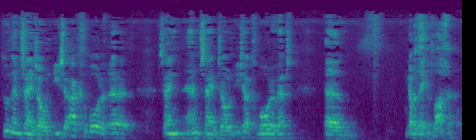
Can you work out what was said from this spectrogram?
toen hem zijn zoon Isaac geboren, uh, zijn, hem zijn zoon Isaac geboren werd. Uh, dat betekent lachen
